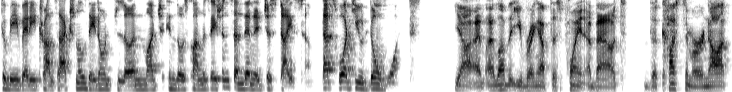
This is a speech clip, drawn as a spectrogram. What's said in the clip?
to be very transactional. They don't learn much in those conversations and then it just dies down. That's what you don't want. Yeah I, I love that you bring up this point about the customer not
